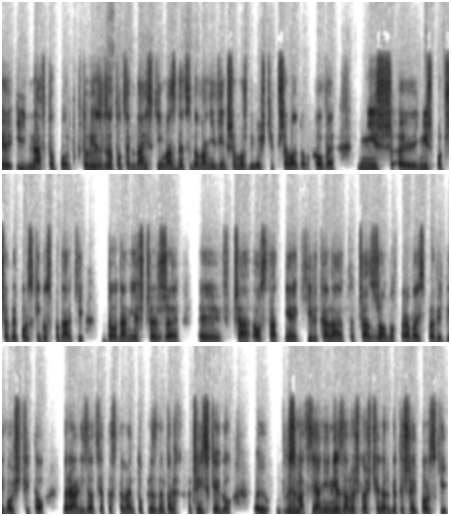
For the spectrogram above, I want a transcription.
y, i naftoport, który jest w Zatoce Gdańskiej, ma zdecydowanie większe możliwości przeładunkowe niż, y, niż potrzeby polskiej gospodarki. Dodam jeszcze, że Y, w ostatnie kilka lat, czas rządów Prawa i Sprawiedliwości, to realizacja testamentu prezydenta Lecha Kaczyńskiego, y, wzmacnianie niezależności energetycznej Polski,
